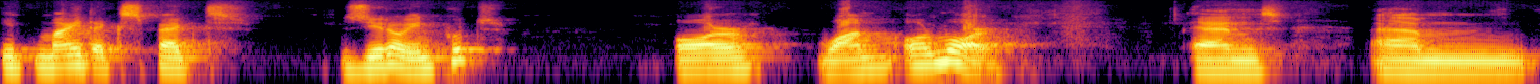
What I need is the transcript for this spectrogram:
it might expect zero input or one or more. And um,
